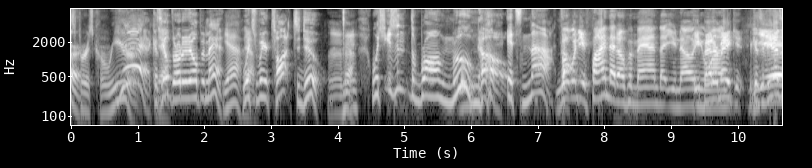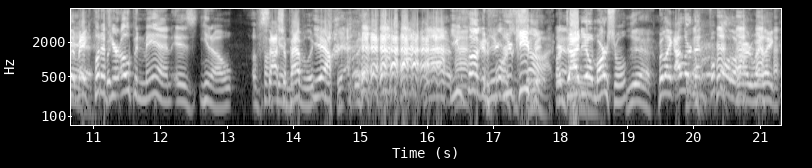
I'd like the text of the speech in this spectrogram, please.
this for his career. Yeah, because he'll throw to the open man. Yeah. which Yeah. we're taught to do. Mm-hmm. Which isn't the wrong move. No. It's not. but when you find that open man that you know He you better want- make it, because if he doesn't make it- But if your open man is, you know, a Sasha fucking- Pavlovic. Yeah. you fucking You, you keep shot. it, or Donyell Marshall. Yeah. but like I learned that in football the hard way. Like,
